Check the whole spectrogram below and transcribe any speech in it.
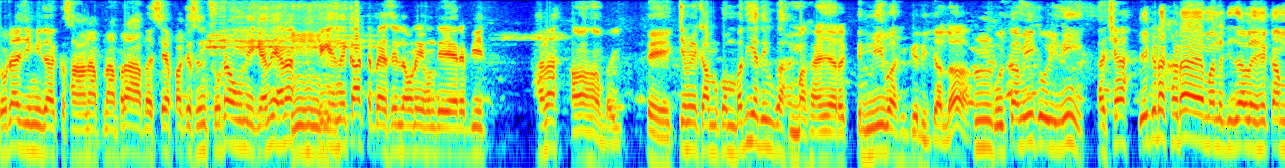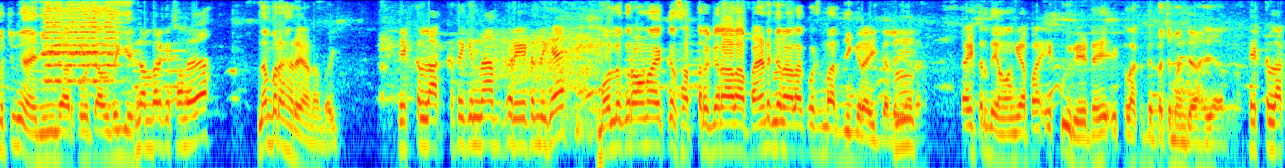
ਛੋਟਾ ਜ਼ਿਮੀਦਾਰ ਕਿਸਾਨ ਆਪਣਾ ਭਰਾ ਵੈਸੇ ਆਪਾਂ ਕਿਸੇ ਨੂੰ ਛੋਟਾ ਉਹ ਨਹੀਂ ਕਹਿੰਦੇ ਹਨਾ? ਵੀ ਕਿਸੇ ਨੇ ਘੱਟ ਪੈਸੇ ਲਾਉਣੇ ਹੁੰਦੇ ਯਾਰ ਵੀ ਹਨਾ? ਹਾਂ ਹਾਂ ਬਾਈ। ਤੇ ਕਿਵੇਂ ਕੰਮ ਕੰਮ ਵਧੀਆ ਦੇਊਗਾ? ਮਖਾਂ ਯਾਰ ਕਿੰਨੀ ਵਾਹੀ ਕਰੀ ਚੱਲ ਕੋਈ ਕਮੀ ਕੋਈ ਨਹੀਂ। ਅੱਛਾ। ਇਹ ਕਿਹੜਾ ਖੜਾ ਹੈ ਮੰਨ ਕੇ ਚੱਲ ਇਹ ਕੰਮ ਚ ਵੀ ਆਇਆ ਜ਼ਿਮੀਂਦਾਰ ਕੋਲ ਚੱਲ ਦਈਏ ਨੰਬਰ ਕਿੱਥੋਂ ਦਾ ਨੰਬਰ ਹਰਿਆਣਾ ਬਾਈ। 1 ਲੱਖ ਤੇ ਕਿੰਨਾ ਰੇਟ ਲਿਖਿਆ? ਮੁੱਲ ਕਰਾਉਣਾ ਇੱਕ 70 ਕਰਾ ਲਾ 65 ਕਰਾ ਲਾ ਕੁਛ ਮਰਜ਼ੀ ਕਰਾਈ ਚੱਲ ਯਾਰ। ਟਰੈਕਟਰ ਦੇਵਾਂਗੇ ਆਪਾਂ ਇੱਕੋ ਹੀ ਰੇਟ ਇਹ 1 ਲੱਖ ਤੇ 55000 ਦਾ। 1 ਲੱਖ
